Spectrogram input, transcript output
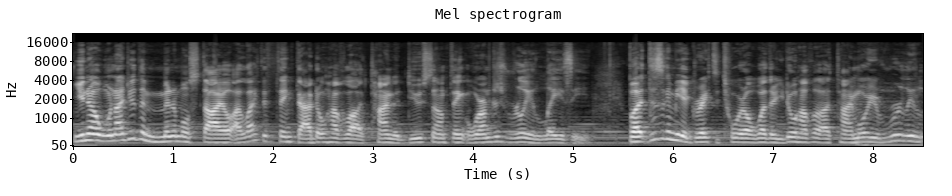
You know, when I do the minimal style, I like to think that I don't have a lot of time to do something or I'm just really lazy. But this is to be a great tutorial whether you don't have a lot of time or you really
